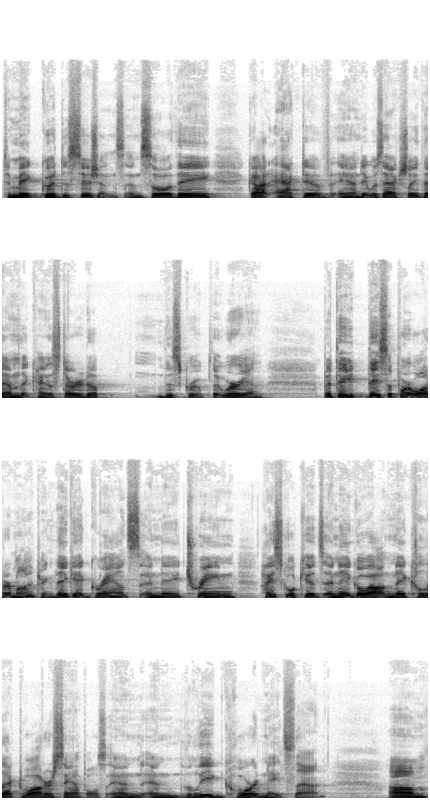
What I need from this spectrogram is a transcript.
to make good decisions. And so they got active and it was actually them that kind of started up this group that we're in. But they, they support water monitoring. They get grants and they train high school kids and they go out and they collect water samples and, and the league coordinates that. Um,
